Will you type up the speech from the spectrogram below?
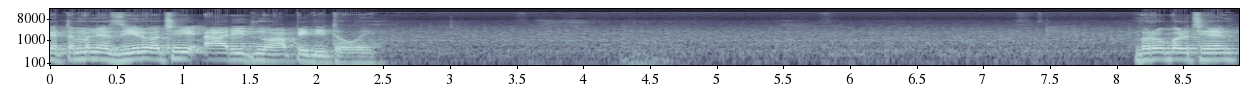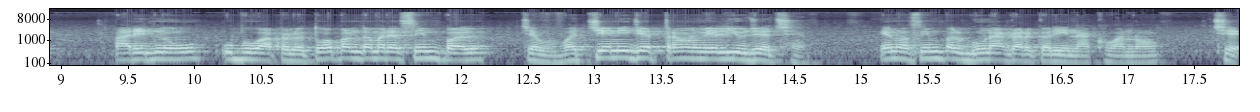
કે તમને ઝીરો છે એ આ રીતનો આપી દીધો હોય. બરોબર છે? આ રીતનું ઊભું આપેલું. તો પણ તમારે સિમ્પલ જે વચ્ચેની જે ત્રણ વેલ્યુ જે છે, એનો સિમ્પલ ગુણાકાર કરી નાખવાનો છે.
